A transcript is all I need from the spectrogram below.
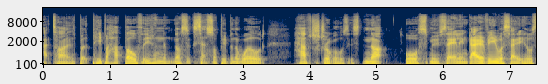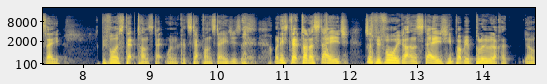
at times. But people have both. Even the most successful people in the world have struggles. It's not all smooth sailing. Gary Vee will say, he'll say, before he stepped on step when we could step on stages. when he stepped on a stage, just before he got on the stage, he probably blew like a you know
